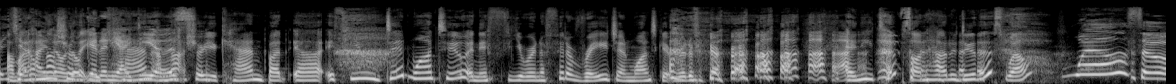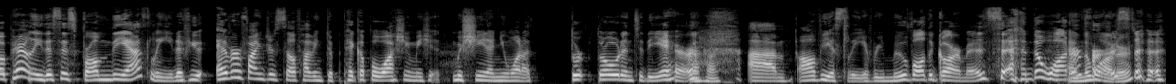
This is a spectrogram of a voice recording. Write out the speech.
Um, Yeah, I know. Don't get any can. I'm not sure you can, but uh, if you did want to, and if you were in a fit of rage and want to get rid of your any tips on how to do this, well, Well, so apparently this is from the athlete. If you ever find yourself having to pick up a washing machi- machine and you want to th- throw it into the air, Uh-huh. um, obviously remove all the garments and the water And the water. first.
